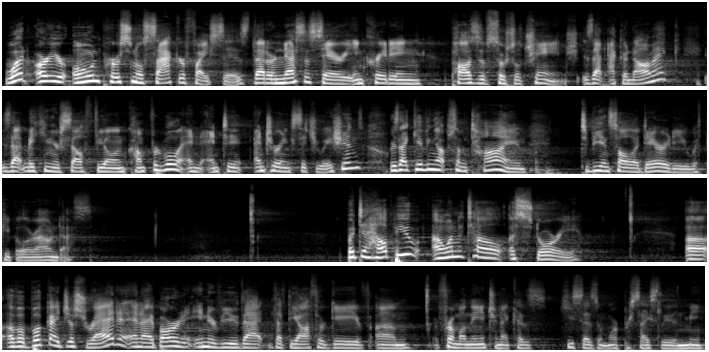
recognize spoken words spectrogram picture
what are your own personal sacrifices that are necessary in creating positive social change? Is that economic? Is that making yourself feel uncomfortable and ent- entering situations? Or is that giving up some time to be in solidarity with people around us? But to help you, I want to tell a story uh, of a book I just read, and I borrowed an interview that, that the author gave um, from on the internet because he says it more precisely than me.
